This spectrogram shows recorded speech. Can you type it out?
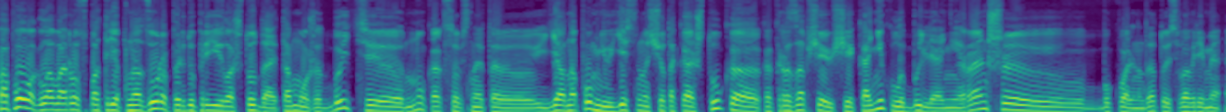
Попова, глава Роспотребнадзора, предупредила, что да, это может быть. Э, ну, как, собственно, это... Я напомню, есть у нас еще такая штука, как разобщающие каникулы. Были они раньше, буквально, да, то есть во время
